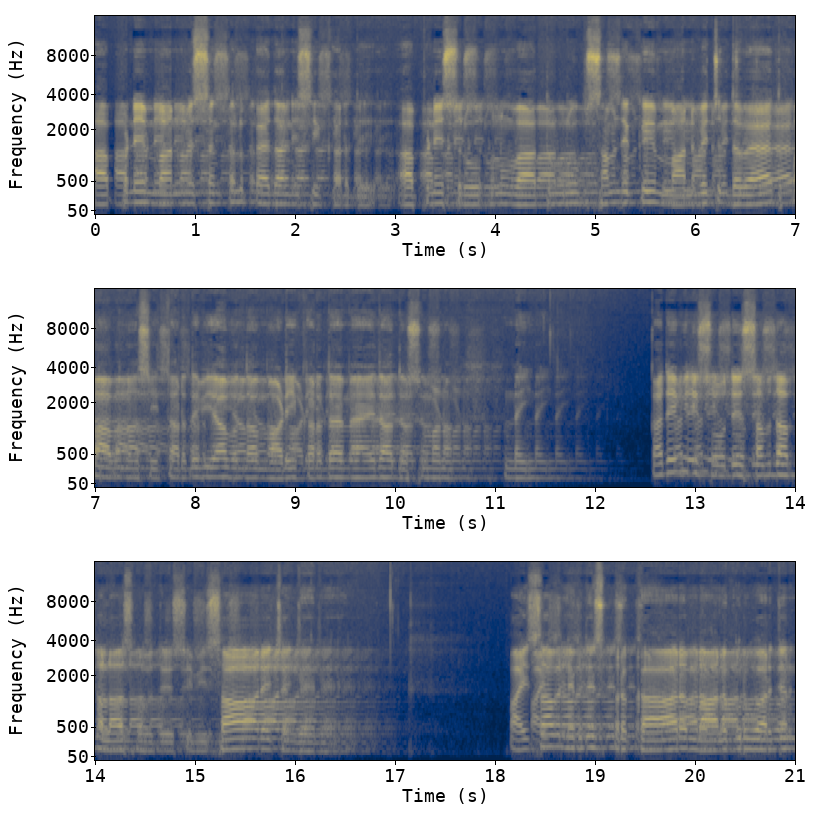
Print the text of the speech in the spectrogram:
ਆਪਣੇ ਮਨ ਵਿੱਚ ਸੰਕਲਪ ਪੈਦਾ ਨਹੀਂ ਸੀ ਕਰਦੇ। ਆਪਣੇ ਸਰੂਪ ਨੂੰ ਆਤਮ ਰੂਪ ਸਮਝ ਕੇ ਮਨ ਵਿੱਚ ਦਵੈਤ ਭਾਵਨਾ ਸੀ। ਤਰਦੇ ਵੀ ਆ ਬੰਦਾ ਮਾੜੀ ਕਰਦਾ ਮੈਂ ਇਹਦਾ ਦੁਸ਼ਮਣ ਨਹੀਂ। ਕਦੇ ਵੀ ਨਹੀਂ ਸੋਚਦੇ, ਸਭ ਦਾ ਭਲਾ ਸੋਚਦੇ ਸੀ ਵੀ ਸਾਰੇ ਚੰਗੇ ਨੇ। ਭਾਈ ਸਾਹਿਬ ਲਿਖਦੇ ਇਸ ਪ੍ਰਕਾਰ ਮਾਲ ਗੁਰੂ ਅਰਜਨ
